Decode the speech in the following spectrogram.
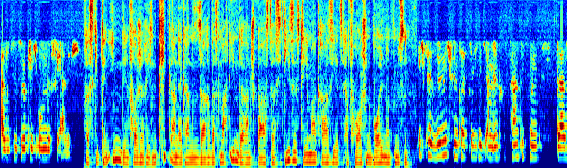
Also es ist wirklich ungefährlich. Was gibt denn Ihnen den forscherischen Kick an der ganzen Sache? Was macht Ihnen daran Spaß, dass Sie dieses Thema quasi jetzt erforschen wollen und müssen? Ich persönlich finde tatsächlich am interessantesten, dass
